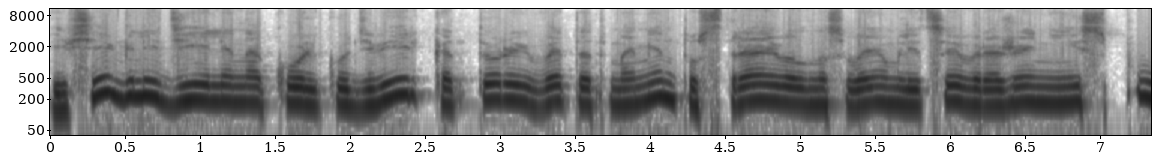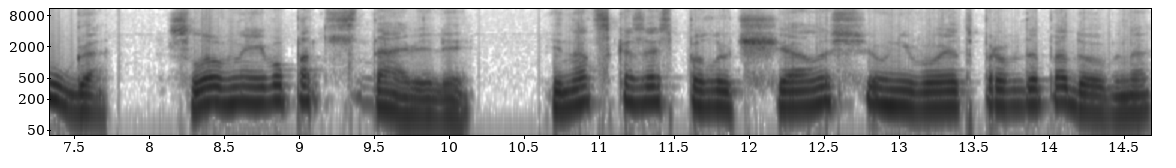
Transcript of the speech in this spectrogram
и все глядели на Кольку дверь, который в этот момент устраивал на своем лице выражение испуга, словно его подставили. И, надо сказать, получалось у него это правдоподобно.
